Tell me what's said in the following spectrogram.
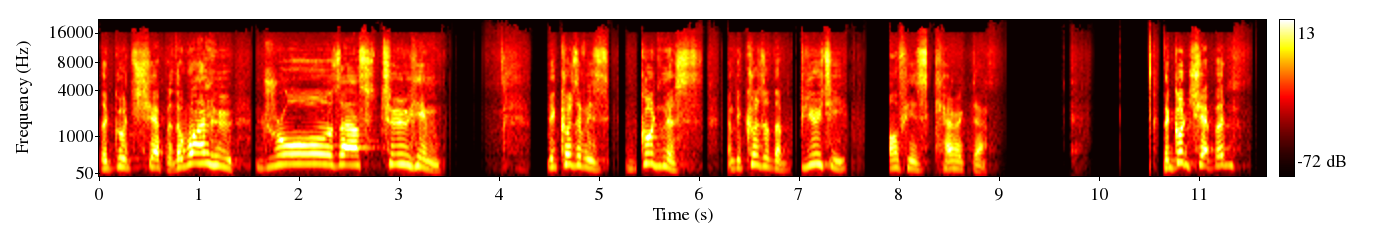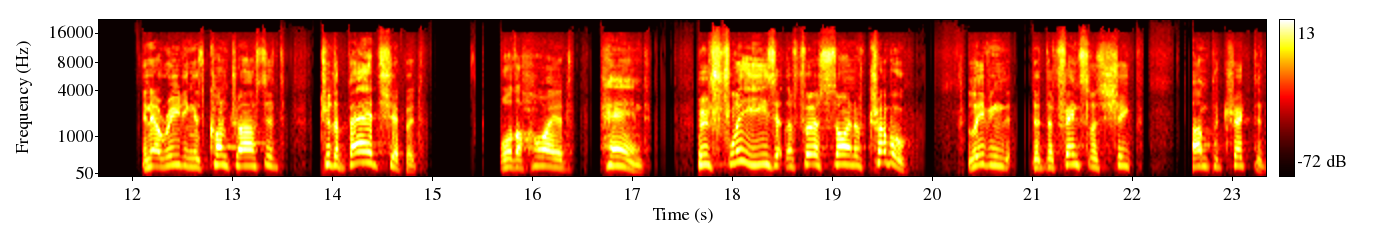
the Good Shepherd, the one who draws us to him because of his goodness and because of the beauty of his character. The Good Shepherd in our reading is contrasted to the bad shepherd or the hired hand who flees at the first sign of trouble, leaving the defenseless sheep unprotected.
